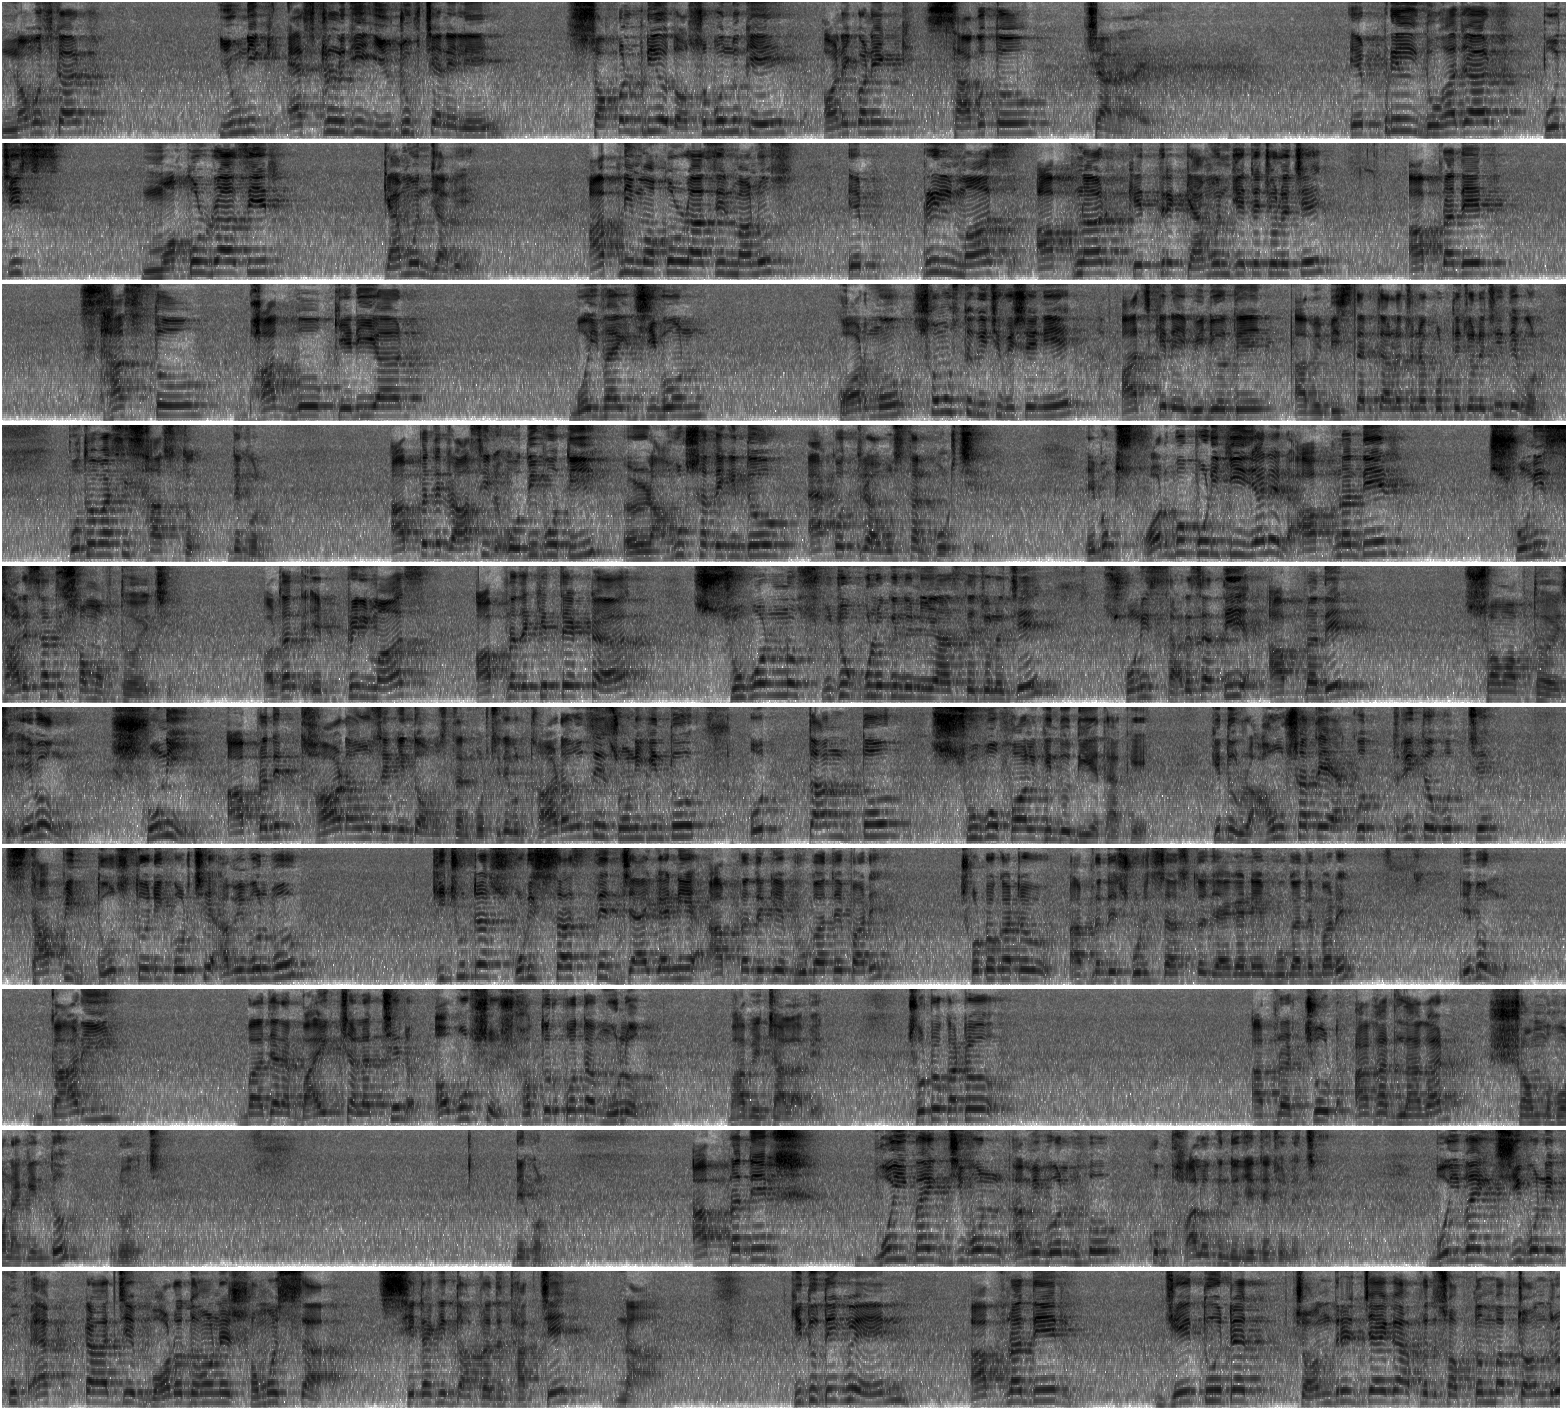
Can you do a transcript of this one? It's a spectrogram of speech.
নমস্কার। Unique astrology YouTube চ্যানেলে সকল প্রিয় দর্শক বন্ধুকে অনেক অনেক স্বাগত জানাই। এপ্রিল দু হাজার পঁচিশ, মকর রাশির কেমন যাবে? আপনি মকর রাশির মানুষ, এপ্রিল মাস আপনার ক্ষেত্রে কেমন যেতে চলেছে? আপনাদের স্বাস্থ্য, ভাগ্য কেরিয়ার বৈবাহিক জীবন কর্ম, সমস্ত কিছু বিষয় নিয়ে আজকের এই ভিডিওতে আমি বিস্তারিত আলোচনা করতে চলেছি। দেখুন, প্রথম আসি স্বাস্থ্য। দেখুন, আপনাদের রাশির অধিপতি রাহুর সাথে কিন্তু একত্রে অবস্থান করছে। এবং সর্বোপরি কী জানেন? আপনাদের শনির সাড়ে সাথে সমাপ্ত হয়েছে। অর্থাৎ এপ্রিল মাস আপনাদের ক্ষেত্রে একটা সুবর্ণ সুযোগগুলো কিন্তু নিয়ে আসতে চলেছে। শনির সাড়ে সাথে আপনাদের সমাপ্ত হয়েছে। এবং শনি আপনাদের থার্ড হাউসে কিন্তু অবস্থান করছে। দেখুন থার্ড হাউসে শনি কিন্তু অত্যন্ত শুভ ফল কিন্তু দিয়ে থাকে। কিন্তু রাহুর সাথে একত্রিত হচ্ছে, স্থাপিত দোষ তৈরি করছে। আমি বলব, কিছুটা শরীর স্বাস্থ্যের জায়গা নিয়ে আপনাদেরকে ভোগাতে পারে। ছোটোখাটো আপনাদের শরীর স্বাস্থ্য জায়গা নিয়ে ভোগাতে পারে। এবং গাড়ি বা যারা বাইক চালাচ্ছেন, অবশ্যই সতর্কতামূলকভাবে চালাবেন। ছোটোখাটো আপনার চোট আঘাত লাগার সম্ভাবনা কিন্তু রয়েছে। দেখুন, আপনাদের বৈবাহিক জীবন আমি বলব খুব ভালো কিন্তু যেতে চলেছে। বৈবাহিক জীবনে খুব একটা যে বড় ধরনের সমস্যা, সেটা কিন্তু আপনাদের থাকছে না। কিন্তু দেখবেন, আপনাদের যেহেতু এটা চন্দ্রের জায়গা, আপনাদের সপ্তম ভাব চন্দ্র,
